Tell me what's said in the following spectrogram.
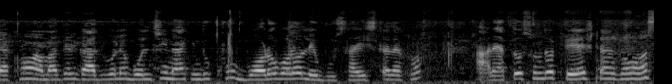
দেখো আমাদের গাছ বলে বলছি না কিন্তু খুব বড় বড় লেবু সাইজটা দেখো। আর এত সুন্দর টেস্ট আর রস।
